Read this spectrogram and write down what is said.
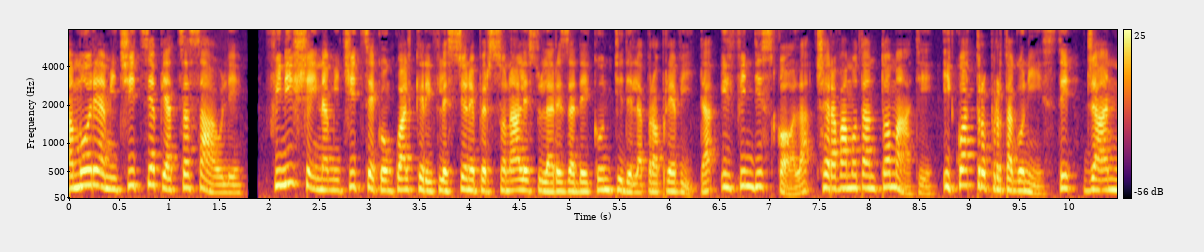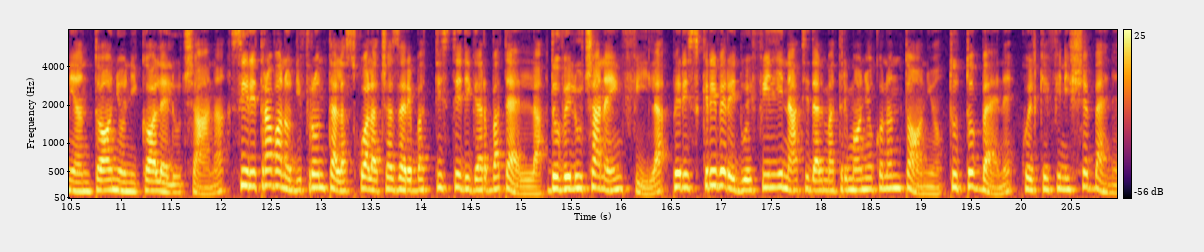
Amore e amicizia Piazza Sauli. Finisce in amicizie con qualche riflessione personale sulla resa dei conti della propria vita, il film di scuola C'eravamo tanto amati. I quattro protagonisti, Gianni, Antonio, Nicola e Luciana, si ritrovano di fronte alla scuola Cesare Battisti di Garbatella, dove Luciana è in fila per iscrivere i due figli nati dal matrimonio con Antonio. Tutto bene, quel che finisce bene.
